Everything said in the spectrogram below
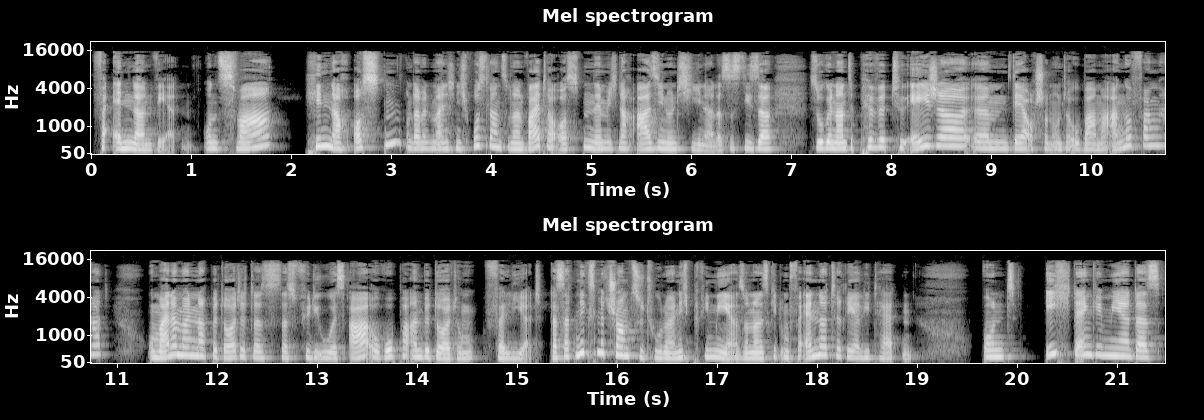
verändern werden. Und zwar hin nach Osten, und damit meine ich nicht Russland, sondern weiter Osten, nämlich nach Asien und China. Das ist dieser sogenannte Pivot to Asia, ähm, der auch schon unter Obama angefangen hat. Und meiner Meinung nach bedeutet das, dass für die USA Europa an Bedeutung verliert. Das hat nichts mit Trump zu tun, oder nicht primär, sondern es geht um veränderte Realitäten. Und ich denke mir, dass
